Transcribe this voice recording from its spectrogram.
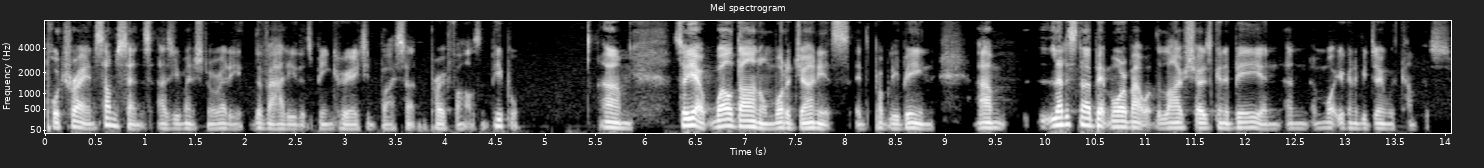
portray in some sense as you mentioned already the value that's being created by certain profiles and people um, so yeah, well done on what a journey it's it's probably been. Um, let us know a bit more about what the live show is going to be and, and, and what you're going to be doing with Compass.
